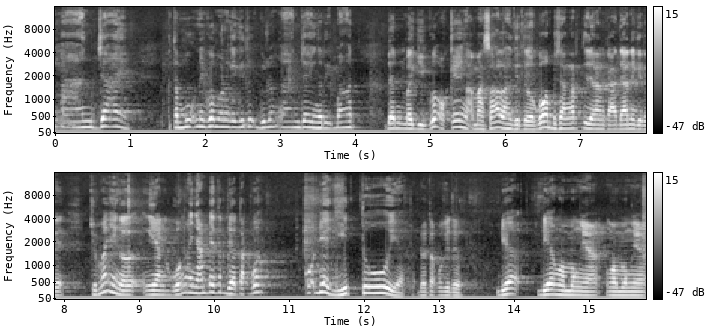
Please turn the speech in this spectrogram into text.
bilang anjay. Ketemu nih gue orang kayak gitu. Gue bilang anjay ngeri banget. Dan bagi gue oke nggak masalah gitu. Gue bisa ngerti dengan keadaannya gitu. Cuma yang nggak yang gue nggak nyampe ter di otak gue kok dia gitu ya? Di otak gue gitu. Dia dia ngomongnya ngomongnya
